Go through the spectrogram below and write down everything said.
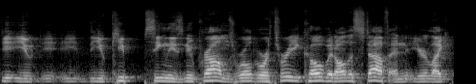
you, you you keep seeing these new problems, World War III, COVID, all this stuff, and you're like.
